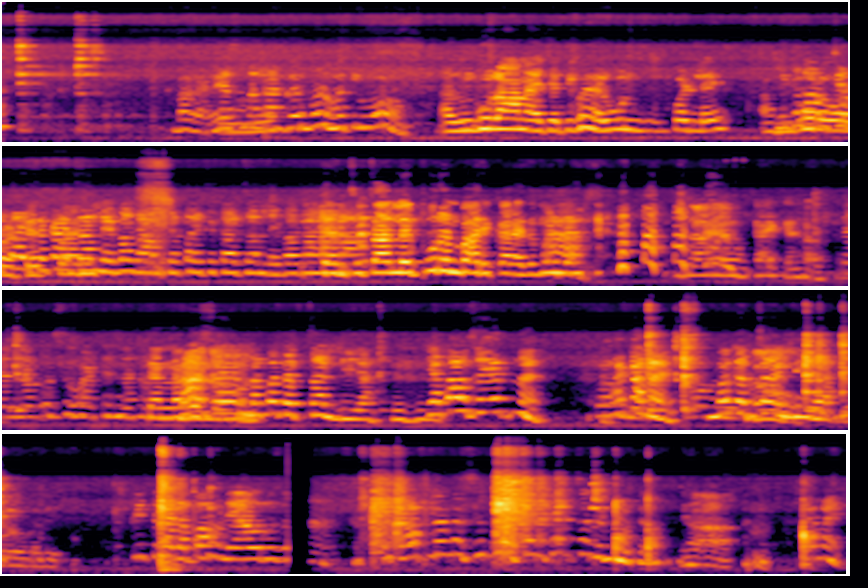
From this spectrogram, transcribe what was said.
बघा रेशमाला गडबड होती हो. अजून गुरं आणायच्या ती बाहेर ऊन पडले आणि इकडं गुरं आमच्या ताईचं ओरडतात काय पाणी चाललंय बघा आमच्या ताईचं काय चाललंय बघा. त्यांचं चाललंय पुरण बारीक करायचं म्हणलं. त्यांना कसं वाटत ना त्यांना हा, त्यांना मदत चालली या. येत नाही. हा का नाही? मदत चालली या. पित्राला पाहुणे आवरून आपलं नशीब काय का नाही?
